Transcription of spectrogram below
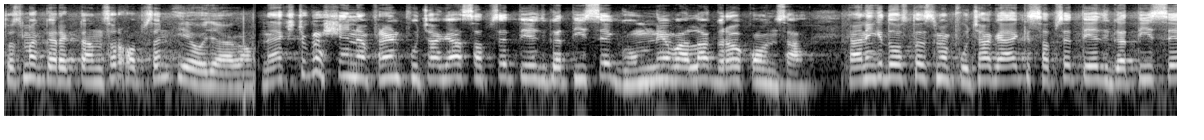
तो इसमें करेक्ट आंसर ऑप्शन ए हो जाएगा। नेक्स्ट क्वेश्चन है फ्रेंड पूछा गया, सबसे तेज गति से घूमने वाला ग्रह कौन सा? यानी कि दोस्तों, इसमें पूछा गया है कि सबसे तेज़ गति से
